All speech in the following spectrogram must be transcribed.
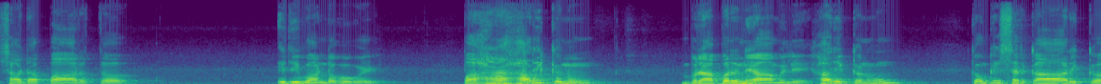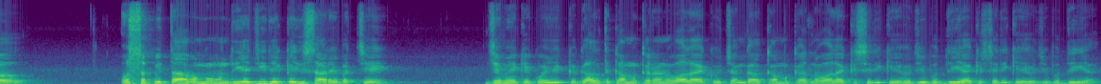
ਸਾਡਾ ਭਾਰਤ ਇਹਦੀ ਵੰਡ ਹੋਵੇ। ਪਰ ਹਰ ਇੱਕ ਨੂੰ ਬਰਾਬਰ ਨਿਆਂ ਮਿਲੇ, ਹਰ ਇੱਕ ਨੂੰ, ਕਿਉਂਕਿ ਸਰਕਾਰ ਇੱਕ ਉਸ ਪਿਤਾ ਵਾਂਗੂ ਹੁੰਦੀ ਹੈ ਜਿਹਦੇ ਕਈ ਸਾਰੇ ਬੱਚੇ ਜਿਵੇਂ ਕਿ ਕੋਈ ਇੱਕ ਗਲਤ ਕੰਮ ਕਰਨ ਵਾਲਾ ਹੈ, ਕੋਈ ਚੰਗਾ ਕੰਮ ਕਰਨ ਵਾਲਾ ਹੈ, ਕਿਸੇ ਦੀ ਕਿਹੋ ਜੀ ਬੁੱਧੀ ਹੈ, ਕਿਸੇ ਦੀ ਕਿਹੋ ਜੀ ਬੁੱਧੀ ਹੈ।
